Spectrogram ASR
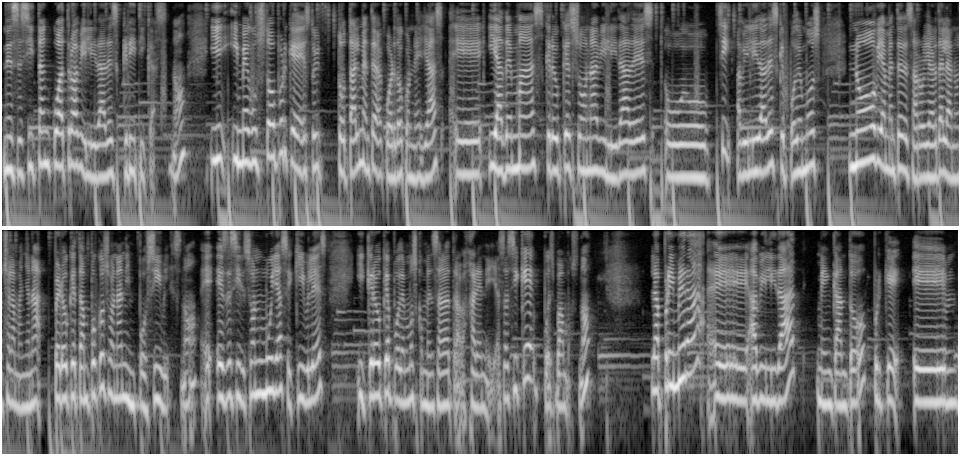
necesitan cuatro habilidades críticas, ¿no? Y, me gustó porque estoy totalmente de acuerdo con ellas eh, y además creo que son habilidades o sí, habilidades que podemos no obviamente desarrollar de la noche a la mañana, pero que tampoco suenan imposibles, ¿no? E, es decir, son muy asequibles y creo que podemos comenzar a trabajar en ellas. Así que, pues vamos, ¿no? La primera eh, habilidad me encantó porque eh,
